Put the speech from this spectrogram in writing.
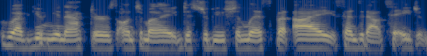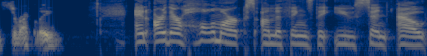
who have union actors onto my distribution list, but I send it out to agents directly. And are there hallmarks on the things that you sent out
